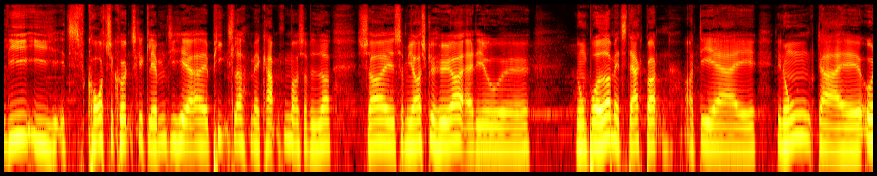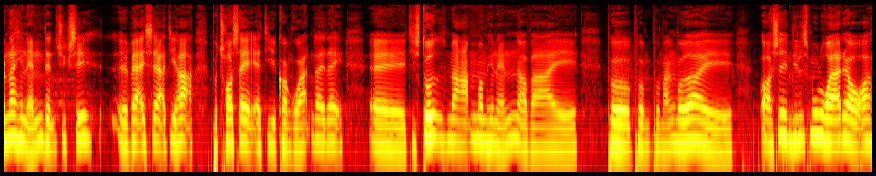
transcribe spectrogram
lige i et kort sekund skal glemme de her øh, pinsler med kampen og så videre, så øh, som I også kan høre, er det jo øh, nogle brødre med et stærkt bånd, og det er, øh, det er nogen, der øh, under hinanden den succes, øh, hver især de har, på trods af, at de er konkurrenter i dag. Øh, de stod med armen om hinanden og var øh, på, på, på mange måder øh, også en lille smule rørte over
